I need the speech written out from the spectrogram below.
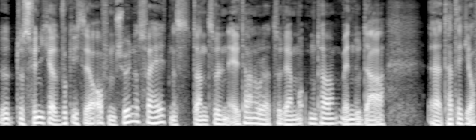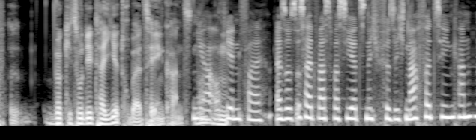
Das finde ich ja wirklich sehr offen. Schönes Verhältnis dann zu den Eltern oder zu der Mutter, wenn du da äh, tatsächlich auch äh, wirklich so detailliert drüber erzählen kannst. Ne? Ja, auf jeden Fall. Also es ist halt was, was sie jetzt nicht für sich nachvollziehen kann,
